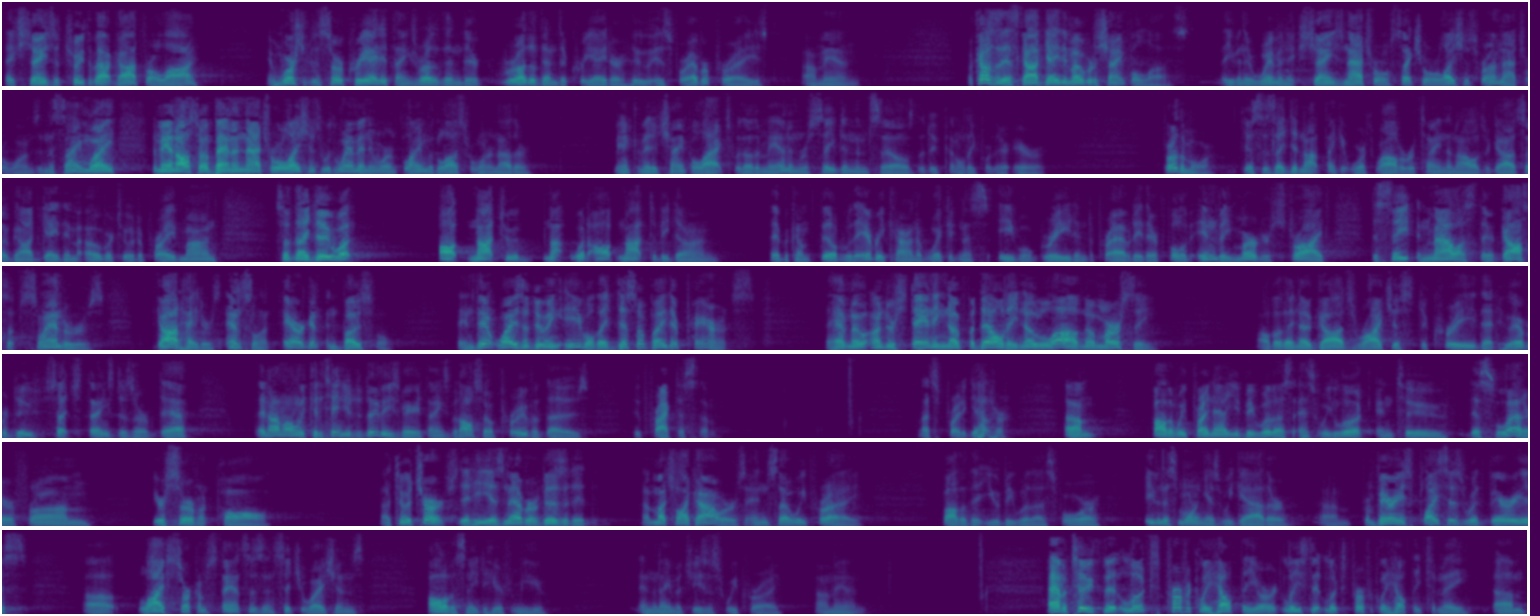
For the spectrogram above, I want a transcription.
They exchanged the truth about God for a lie and worshiped and served created things rather than, their, rather than the Creator who is forever praised. Amen. Because of this, God gave them over to shameful lust. Even their women exchanged natural sexual relations for unnatural ones. In the same way, the men also abandoned natural relations with women and were inflamed with lust for one another. Men committed shameful acts with other men and received in themselves the due penalty for their error. Furthermore, just as they did not think it worthwhile to retain the knowledge of God, so God gave them over to a depraved mind, so that they do what ought not to not, what ought not to be done. They become filled with every kind of wickedness, evil, greed, and depravity. They're full of envy, murder, strife deceit, and malice. They're gossips, slanderers, God haters, insolent, arrogant, and boastful. They invent ways of doing evil. They disobey their parents. They have no understanding, no fidelity, no love, no mercy. Although they know God's righteous decree that whoever do such things deserve death, they not only continue to do these very things, but also approve of those who practice them. Let's pray together. Um, Father, we pray now you'd be with us as we look into this letter from your servant Paul uh, to a church that he has never visited, uh, much like ours. And so we pray, Father, that you would be with us. For even this morning as we gather, um, from various places with various uh, life circumstances and situations. All of us need to hear from you. In the name of Jesus, we pray. Amen. I have a tooth that looks perfectly healthy, or at least it looks perfectly healthy to me. Um,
